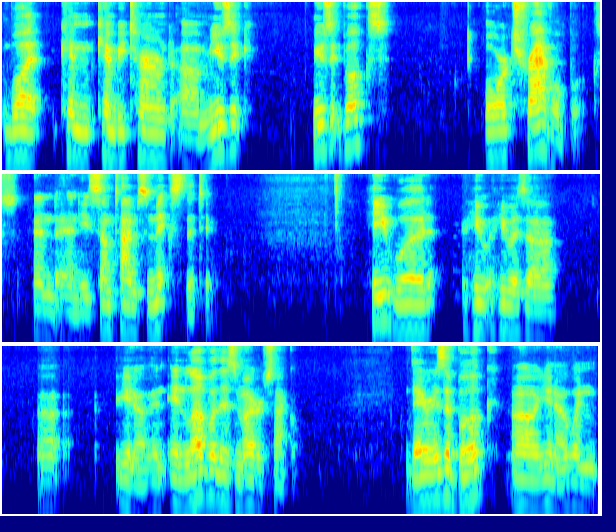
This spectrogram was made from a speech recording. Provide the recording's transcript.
what can can be termed uh, music music books or travel books, and, and he sometimes mixed the two. He would, he, he was, uh, uh, you know, in, in love with his motorcycle. There is a book, uh, you know, when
